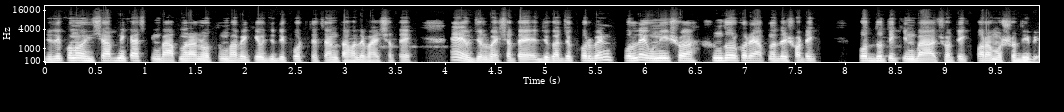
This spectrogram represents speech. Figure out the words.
যদি কোনো হিসাব নিকাশ কিংবা আপনারা নতুন ভাবে কেউ যদি করতে চান, তাহলে ভাইয়ের সাথে হ্যাঁ উজ্জ্বল ভাইয়ের সাথে যোগাযোগ করবেন। করলে উনি সুন্দর করে আপনাদের সঠিক পদ্ধতি কিংবা সঠিক পরামর্শ দিবে।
